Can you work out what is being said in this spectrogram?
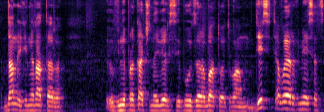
Данный генератор в непрокачанной версии будет зарабатывать вам 10 АВР в месяц,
